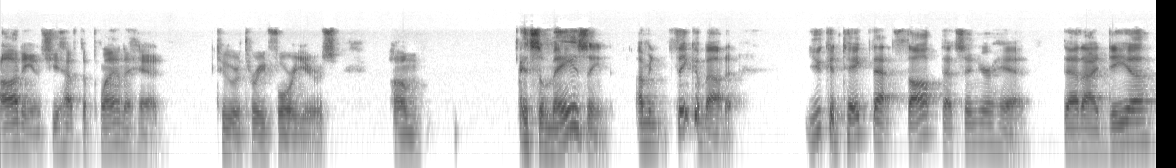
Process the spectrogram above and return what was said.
audience, you have to plan ahead two or three, four years. Um, it's amazing. I mean, think about it. You could take that thought that's in your head, that idea,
